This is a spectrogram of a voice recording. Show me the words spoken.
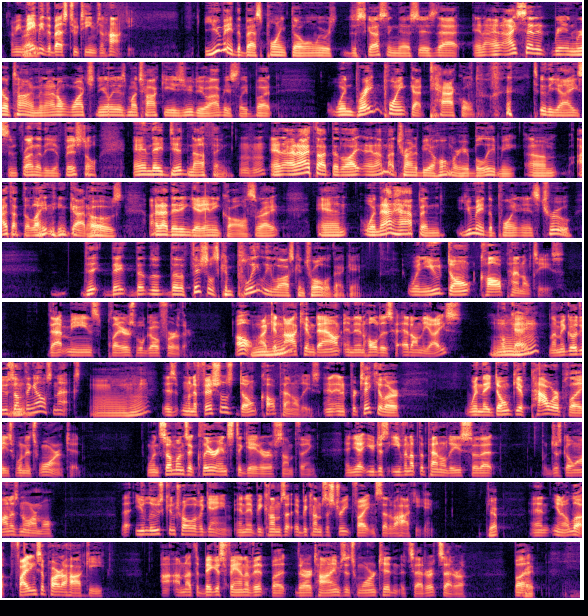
I mean, right. maybe the best two teams in hockey. You made the best point though when we were discussing this is that, and and I said it in real time, and I don't watch nearly as much hockey as you do, obviously, but when Brayden Point got tackled to the ice in front of the official, and they did nothing, mm-hmm. and and I thought the light, and I'm not trying to be a homer here, believe me, um, I thought the Lightning got hosed. I thought they didn't get any calls, right? And when that happened, you made the point, and it's true they, they the, the, the officials completely lost control of that game. When you don't call penalties, that means players will go further. Oh, mm-hmm. I can mm-hmm. knock him down and then hold his head on the ice. Mm-hmm. Okay, let me go do something mm-hmm. else next. Mm-hmm. Is when officials don't call penalties, and in particular, when they don't give power plays when it's warranted. When someone's a clear instigator of something, and yet you just even up the penalties so that just go on as normal you lose control of a game and it becomes a, it becomes a street fight instead of a hockey game. Yep. And you know, look, fighting's a part of hockey. I'm not the biggest fan of it, but there are times it's warranted, et cetera, et cetera. But right.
